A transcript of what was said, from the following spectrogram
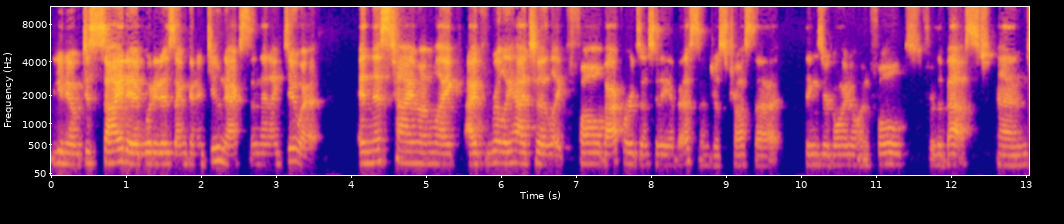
you know decided what it is i'm going to do next and then i do it. And this time i'm like i've really had to like fall backwards into the abyss and just trust that things are going to unfold for the best. And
